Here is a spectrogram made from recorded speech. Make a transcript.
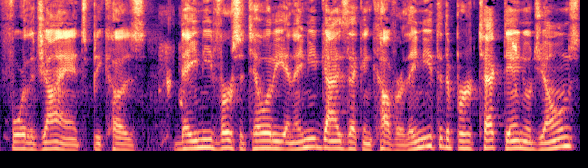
for the Giants because they need versatility and they need guys that can cover. They need to protect Daniel Jones,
